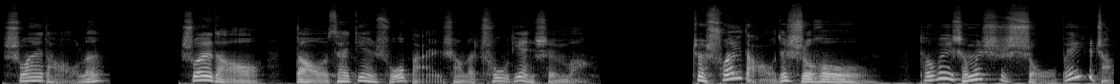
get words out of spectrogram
摔倒了，摔倒倒在电鼠板上了，触电身亡。这摔倒的时候，他为什么是手背着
